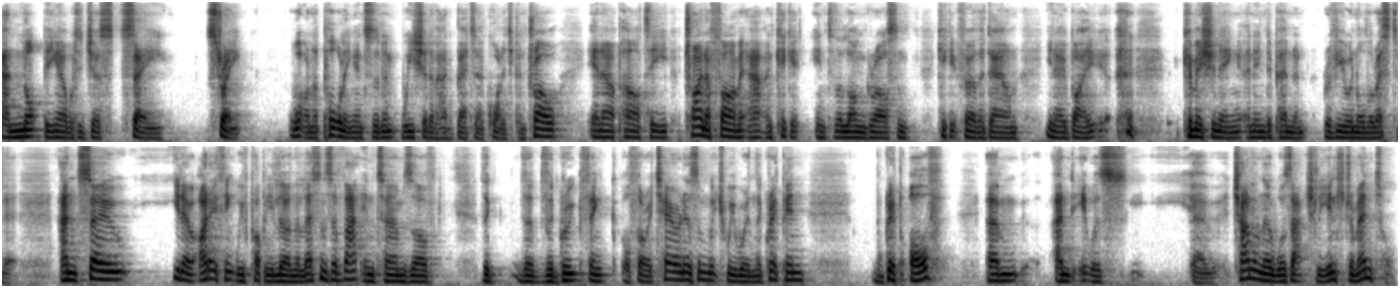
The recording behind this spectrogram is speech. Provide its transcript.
and not being able to just say straight, what an appalling incident. We should have had better quality control in our party, trying to farm it out and kick it into the long grass and kick it further down, you know, by commissioning an independent review and all the rest of it. And so, you know, I don't think we've properly learned the lessons of that in terms of the, the, the groupthink authoritarianism, which we were in the grip in, grip of, um, and it was you know, Challenor was actually instrumental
